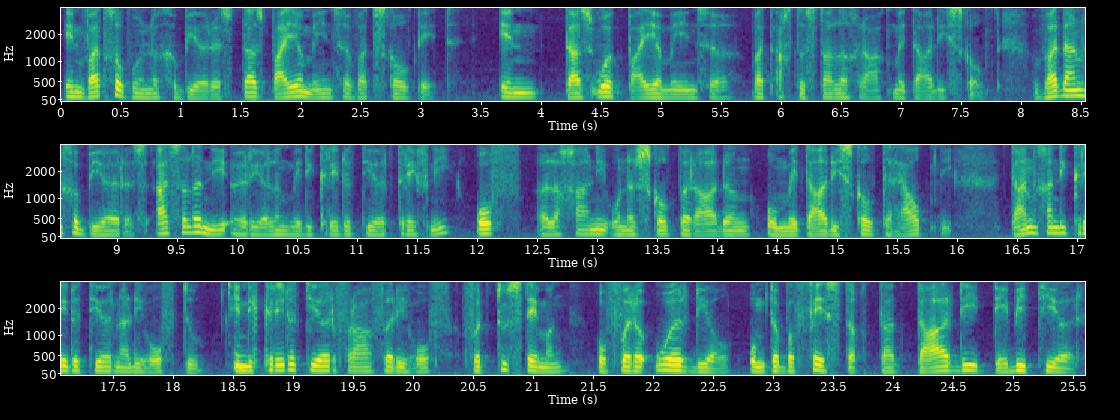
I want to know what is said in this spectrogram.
En wat gewoonlik gebeur is, daar's baie mense wat skuld het en daar's ook baie mense wat agterstallig raak met daardie skuld. Wat dan gebeur is as hulle nie 'n reëling met die krediteur tref nie of hulle gaan nie onder skuldberading om met daardie skuld te help nie, dan gaan die krediteur na die hof toe en die krediteur vra vir die hof vir toestemming of vir 'n oordeel om te bevestig dat daardie debiteur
